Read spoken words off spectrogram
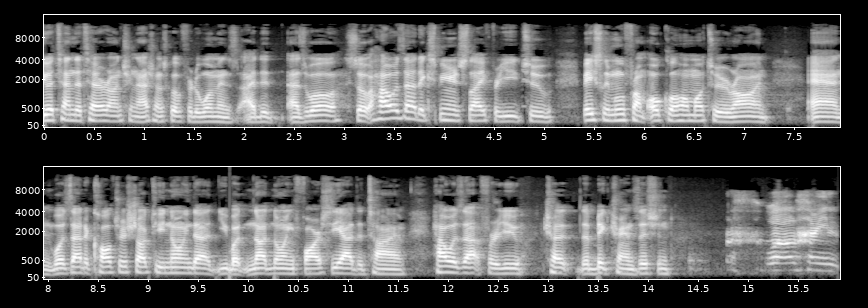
you attend the Tehran International School for the Women's. I did as well. So how was that experience like for you to basically move from Oklahoma to Iran? And was that a culture shock to you knowing that you, but not knowing Farsi at the time? How was that for you? Tra- the big transition. Well, I mean,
